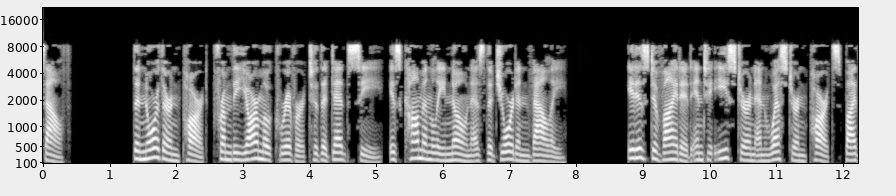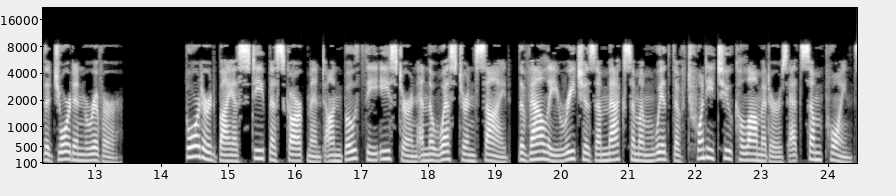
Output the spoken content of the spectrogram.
south. The northern part, from the Yarmouk River to the Dead Sea, is commonly known as the Jordan Valley. It is divided into eastern and western parts by the Jordan River. Bordered by a steep escarpment on both the eastern and the western side, the valley reaches a maximum width of 22 km at some points.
